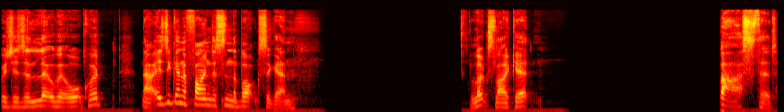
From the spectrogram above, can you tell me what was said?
Which is a little bit awkward. Now, is he going to find us in the box again? Looks like it. Bastard.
